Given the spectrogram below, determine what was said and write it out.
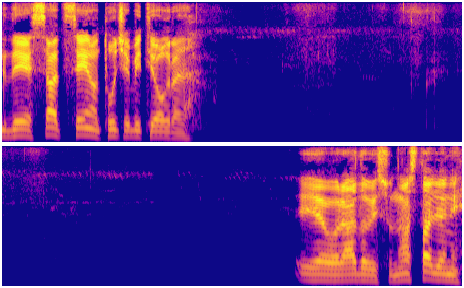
Gdje je sad seno, tu će biti ograda. I evo radovi su nastavljeni.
